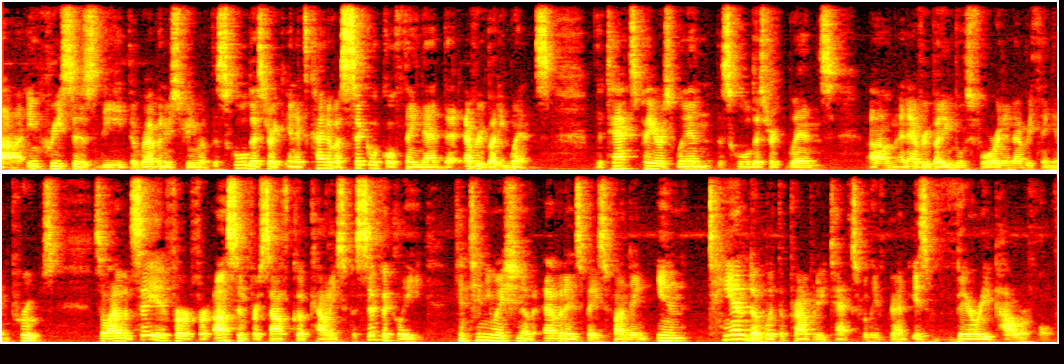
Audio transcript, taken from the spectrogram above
uh, increases the, the revenue stream of the school district. And it's kind of a cyclical thing that, that everybody wins. The taxpayers win, the school district wins, um, and everybody moves forward and everything improves. So I would say for, for us and for South Cook County specifically, continuation of evidence based funding in tandem with the property tax relief grant is very powerful.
